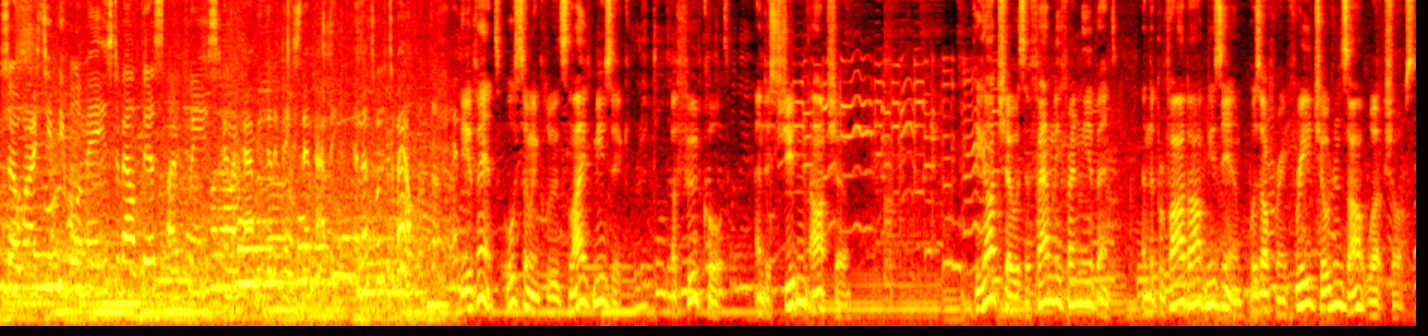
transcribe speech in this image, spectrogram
So when I see people amazed about this, I'm pleased and I'm happy that it makes them happy. And that's what it's about. And The event also includes live music, a food court, and a student art show. The art show is a family friendly event, and the Brevard Art Museum was offering free children's art workshops.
